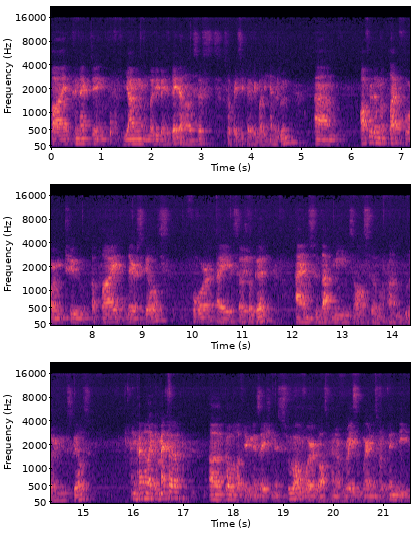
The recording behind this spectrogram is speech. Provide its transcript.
by connecting young motivated data analysts, so basically everybody in the room, um, offer them a platform to apply their skills for a social good, and so that means also um, learn new skills. And kind of like the meta uh, goal of the organization is through our work also kind of raise awareness within the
